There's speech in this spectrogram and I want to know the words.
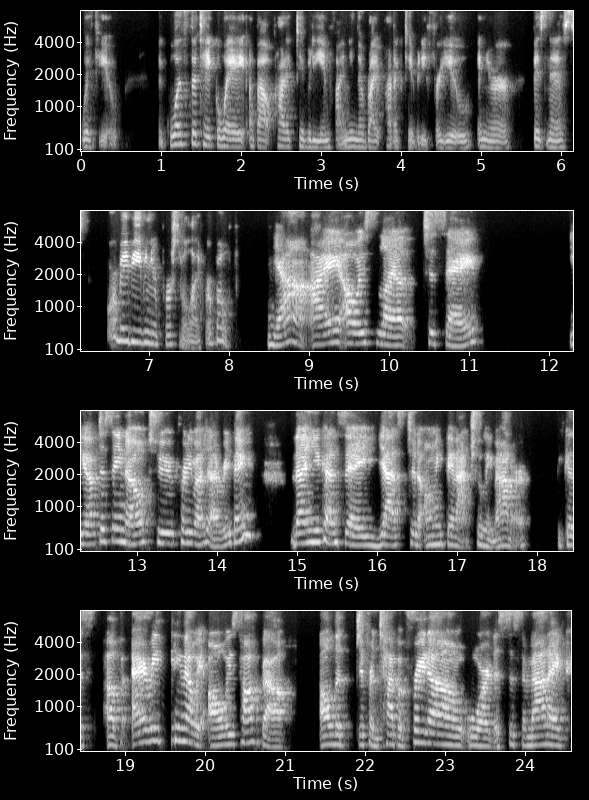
with you. Like what's the takeaway about productivity and finding the right productivity for you in your business or maybe even your personal life or both? Yeah i always like to say you have to say no to pretty much everything. Then you can say yes to the only thing that truly matter because of everything that we always talk about all the different type of freedom or the systematic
